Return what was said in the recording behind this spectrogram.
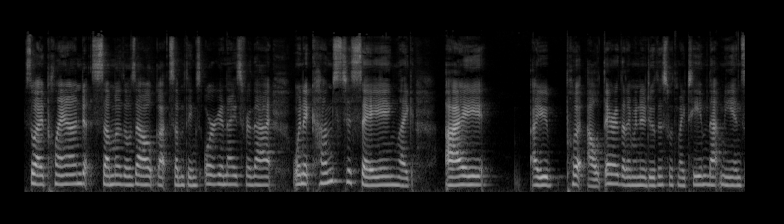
So I planned some of those out, got some things organized for that. When it comes to saying, like, I I put out there that I'm going to do this with my team, that means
